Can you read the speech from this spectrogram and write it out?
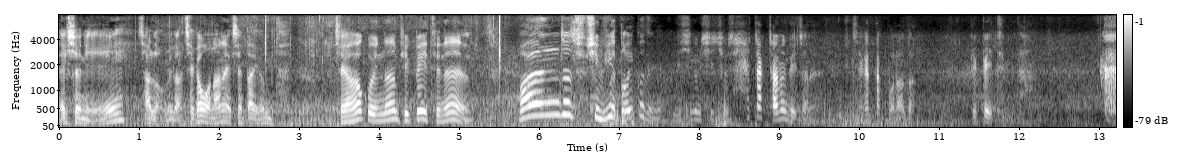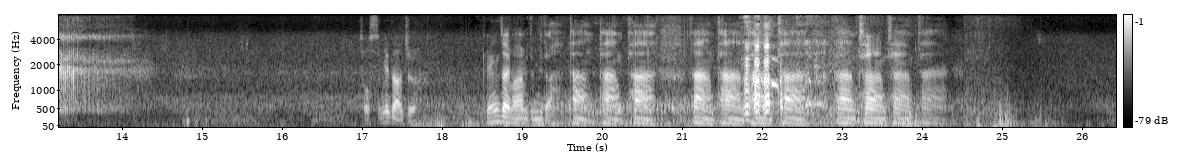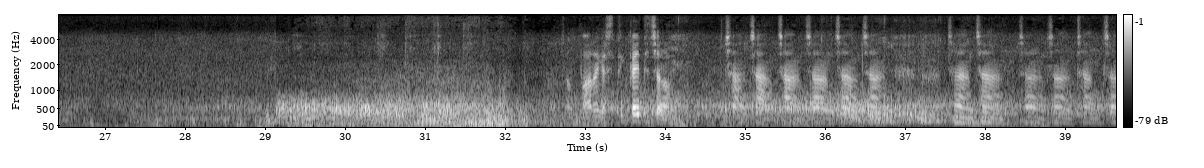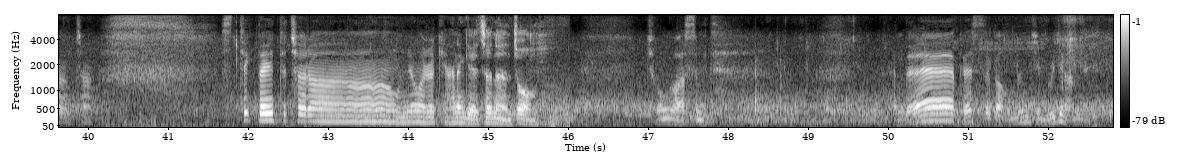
액션이 잘 나옵니다. 제가 원하는 액션 딱 이겁니다. 제가 갖고 있는 빅베이트는 완전 수심 위에 떠 있거든요. 근데 지금 시- 지금 살짝 자명돼 있잖아요. 제가 딱 원하던 빅베이트입니다. 좋습니다, 아주. 굉장히 마음에 듭니다. 탕, 탕, 탕, 탕, 탕, 탕, 탕, 탕, 탕, 탕, 탕. 좀 빠르게 스틱 베이트처럼 창창창창창창창창창창창창 스틱 베이트처럼 운영을 이렇게 하는 게 저는 좀 좋은 것 같습니다. 근데 베스가 없는지 물진 않네.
